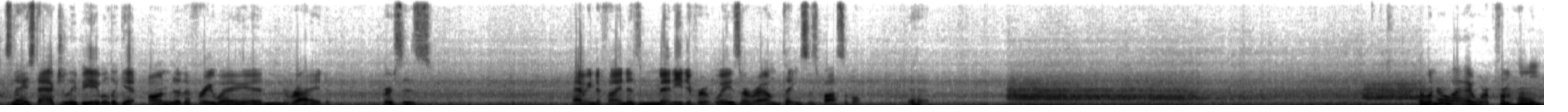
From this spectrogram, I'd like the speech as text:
It's nice to actually be able to get onto the freeway and ride versus having to find as many different ways around things as possible. I wonder why I work from home.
